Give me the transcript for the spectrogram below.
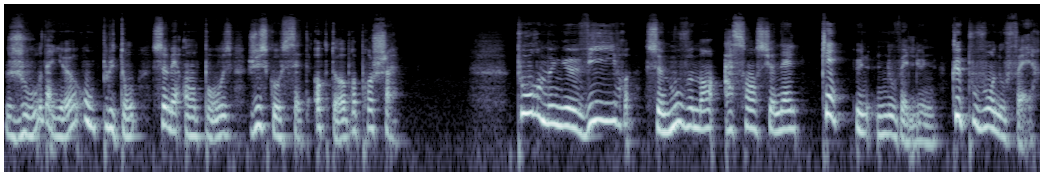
jour d'ailleurs où Pluton se met en pause jusqu'au 7 octobre prochain? Pour mieux vivre ce mouvement ascensionnel qu'est une nouvelle lune. Que pouvons-nous faire?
